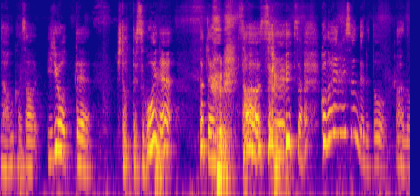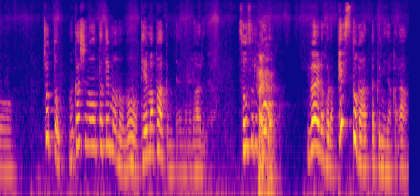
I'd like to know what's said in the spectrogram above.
なんかさ、医療って、人ってすごいね。うん、だって、さあ、すごいさ、この辺に住んでると、あの、ちょっと昔の建物のテーマパークみたいなのがあるのよ。そうすると、はいはい、いわゆるほら、ペストがあった国だから、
